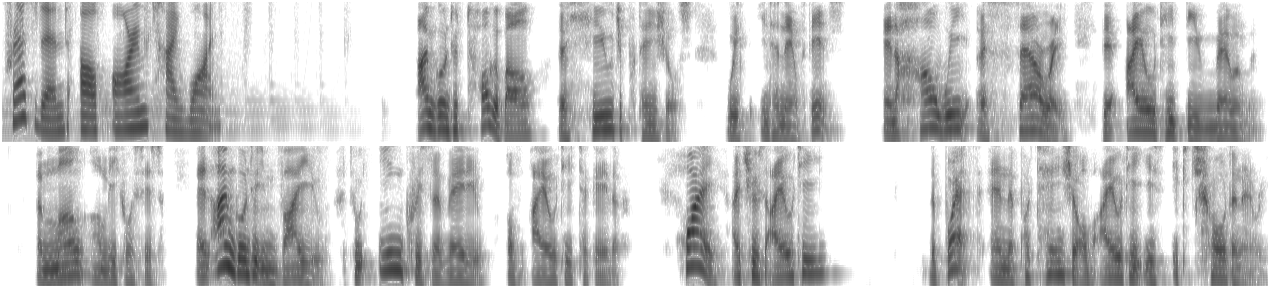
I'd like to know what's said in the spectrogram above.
President of ARM Taiwan. I'm going to talk about the huge potentials with Internet of Things and how we accelerate the IoT development among our ecosystem. And I'm going to invite you to increase the value of IoT together. Why I choose IoT? The breadth and the potential of IoT is extraordinary,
